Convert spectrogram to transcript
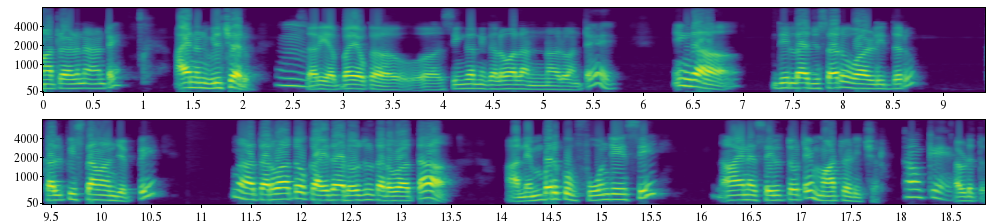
మాట్లాడిన అంటే ఆయనను పిలిచారు. సరే అబ్బాయి ఒక సింగర్ని కలవాలన్నారు అంటే ఇంకా దిల్రాజు సార్ వాళ్ళిద్దరు కల్పిస్తామని చెప్పి ఆ తర్వాత ఒక ఐదారు రోజుల తర్వాత ఆ నెంబర్కు ఫోన్ చేసి ఆయన సెల్ తోటే మాట్లాడిచ్చారు. ఓకే. ఆవిడతో.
